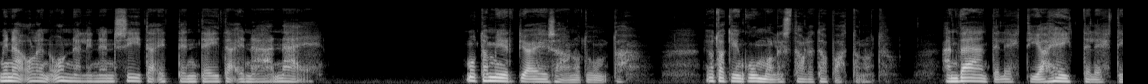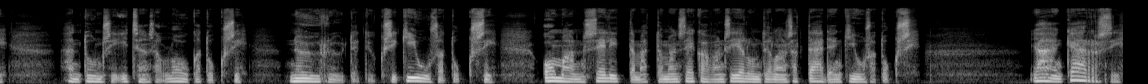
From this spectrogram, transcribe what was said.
minä olen onnellinen siitä, etten teitä enää näe. Mutta Mirtia ei saanut unta. Jotakin kummallista oli tapahtunut. Hän vääntelehti ja heittelehti. Hän tunsi itsensä loukatuksi, nöyryytetyksi, kiusatuksi, oman selittämättömän sekavan sieluntilansa tähden kiusatuksi. Ja hän kärsi,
